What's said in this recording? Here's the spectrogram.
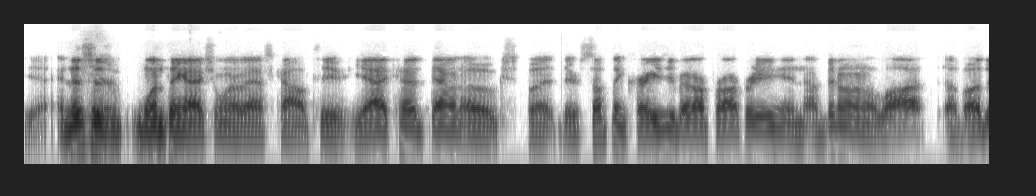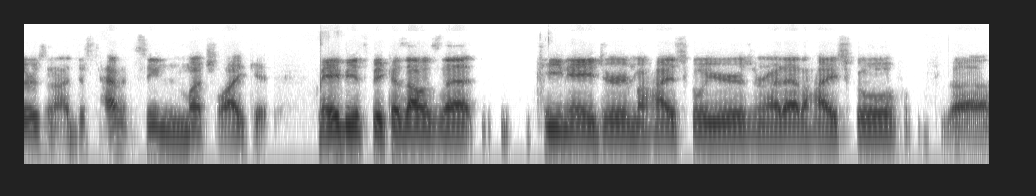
Yeah, and this yeah. is one thing I actually want to ask Kyle too. Yeah, I cut down oaks, but there's something crazy about our property, and I've been on a lot of others, and I just haven't seen much like it. Maybe it's because I was that teenager in my high school years and right out of high school, uh,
